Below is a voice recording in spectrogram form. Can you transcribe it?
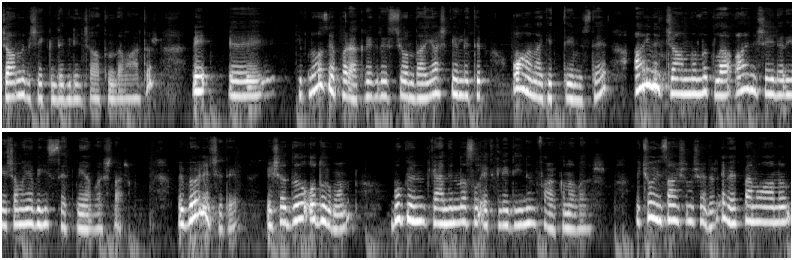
canlı bir şekilde bilinç altında vardır. Ve e, hipnoz yaparak regresyonda yaş geriletip o ana gittiğimizde aynı canlılıkla aynı şeyleri yaşamaya ve hissetmeye başlar. Ve böylece de yaşadığı o durumun bugün kendini nasıl etkilediğinin farkına varır. Ve çoğu insan şunu söyler. Evet ben o anı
